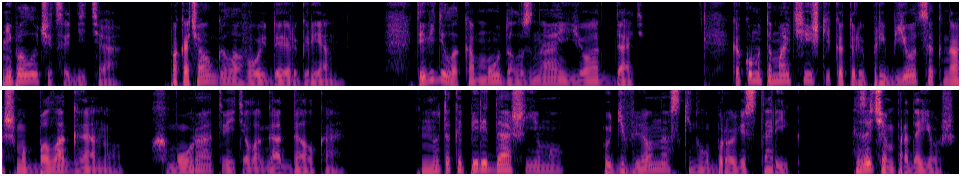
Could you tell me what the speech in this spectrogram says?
«Не получится, дитя», — покачал головой Дейргрен. «Ты видела, кому должна ее отдать?» «Какому-то мальчишке, который прибьется к нашему балагану», — хмуро ответила гадалка. «Ну так и передашь ему», — удивленно вскинул брови старик. «Зачем продаешь?»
